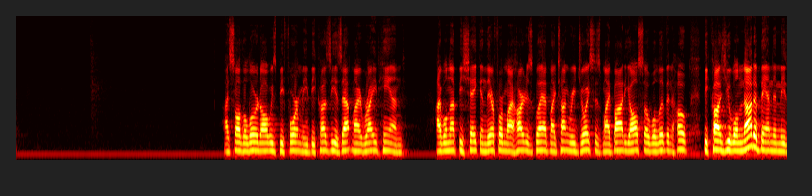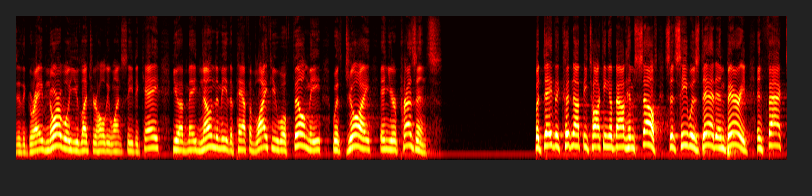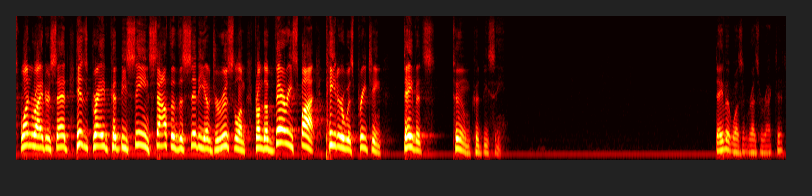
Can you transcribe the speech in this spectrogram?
I saw the Lord always before me because he is at my right hand. I will not be shaken. Therefore, my heart is glad, my tongue rejoices, my body also will live in hope, because you will not abandon me to the grave, nor will you let your Holy One see decay. You have made known to me the path of life. You will fill me with joy in your presence. But David could not be talking about himself since he was dead and buried. In fact, one writer said his grave could be seen south of the city of Jerusalem from the very spot Peter was preaching David's tomb could be seen. David wasn't resurrected.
